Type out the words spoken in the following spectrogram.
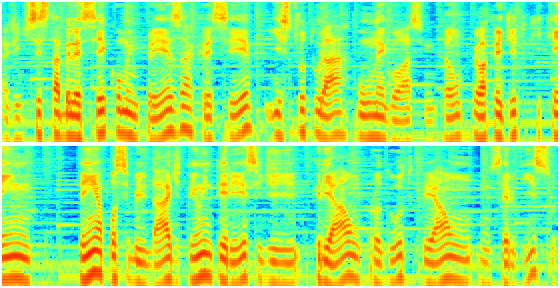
a gente se estabelecer como empresa, crescer e estruturar um negócio. Então, eu acredito que quem tem a possibilidade, tem o interesse de criar um produto, criar um, um serviço,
